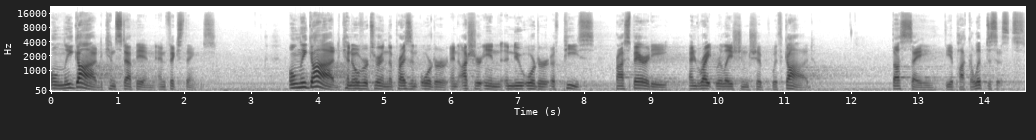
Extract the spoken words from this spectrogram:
only God can step in and fix things. Only God can overturn the present order and usher in a new order of peace, prosperity, and right relationship with God. Thus say the apocalypticists.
